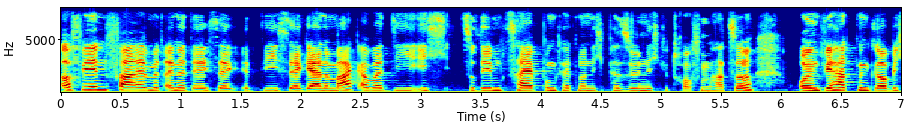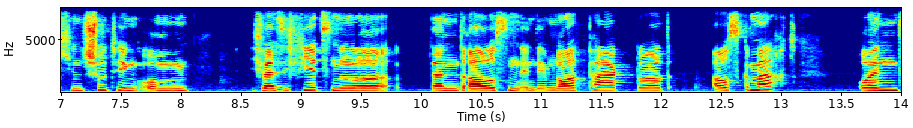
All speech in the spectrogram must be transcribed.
auf jeden Fall mit einer, ich sehr, die ich sehr gerne mag, aber die ich zu dem Zeitpunkt halt noch nicht persönlich getroffen hatte. Und wir hatten, glaube ich, ein Shooting um, ich weiß nicht, 14 Uhr dann draußen in dem Nordpark dort ausgemacht. Und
